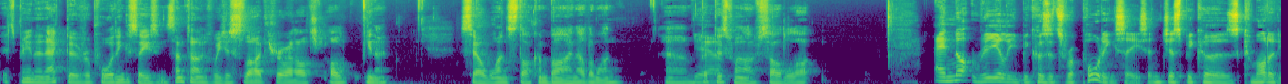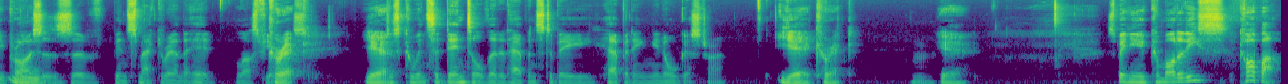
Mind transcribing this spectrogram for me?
it's been an active reporting season. Sometimes we just slide through and I'll, I'll you know sell one stock and buy another one. Um, Yeah. But this one I've sold a lot. And not really because it's reporting season, just because commodity prices have been smacked around the head the last few Hmm. Correct. months. Yeah. Just coincidental that it happens to be happening in August, right? Yeah, correct. Hmm. Yeah. Speaking of commodities, copper.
